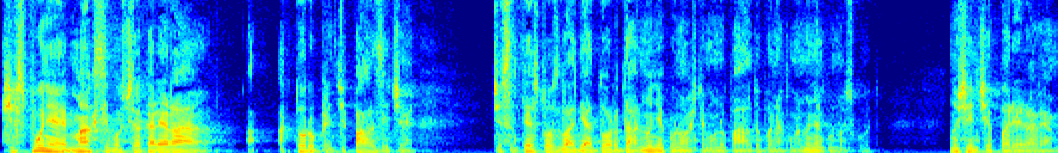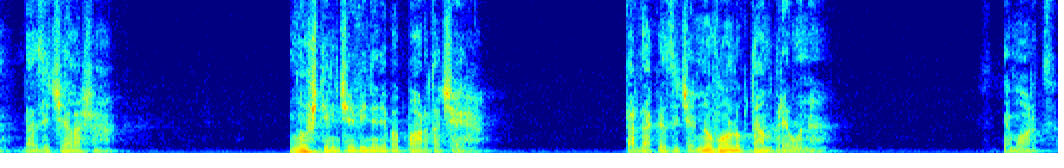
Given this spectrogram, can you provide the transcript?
Și spune Maximus, cel care era actorul principal, zice, ce sunteți toți gladiatori, da, nu ne cunoaștem unul pe altul până acum, nu ne-am cunoscut. Nu știu în ce părere aveam, dar zice el așa, nu știm ce vine de pe poarta aceea. Dar dacă zice, nu vom lupta împreună, suntem morți.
